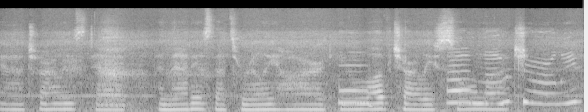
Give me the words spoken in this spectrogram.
Yeah, Charlie's dead, and that is that's really hard. You oh, love Charlie so I love much. Charlie.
